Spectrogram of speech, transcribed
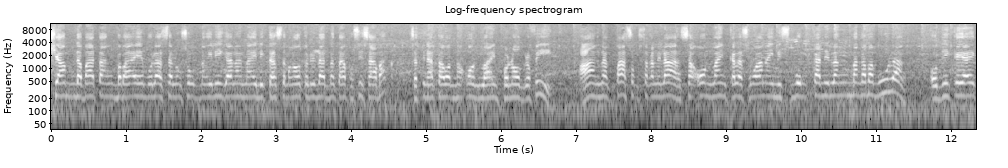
Siyam na batang babae mula sa lungsod ng Iligan ang nailigtas ng mga otoridad matapos isabat sa tinatawag na online pornography. Ang nagpasok sa kanila sa online kalaswan ay mismong kanilang mga magulang o di kaya ay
